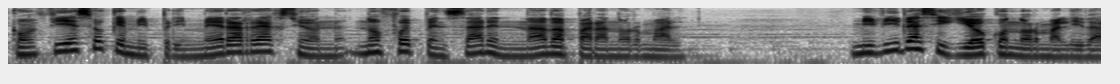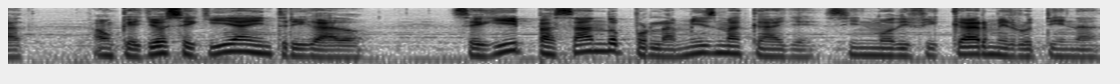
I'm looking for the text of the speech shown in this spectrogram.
Confieso que mi primera reacción no fue pensar en nada paranormal. Mi vida siguió con normalidad, aunque yo seguía intrigado. Seguí pasando por la misma calle, sin modificar mi rutina,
